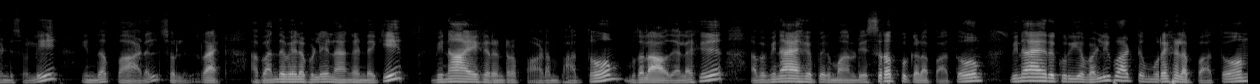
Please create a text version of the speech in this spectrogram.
என்று சொல்லி இந்த பாடல் சொல்லுது ரைட் அப்போ அந்த வேலை பிள்ளையை நாங்கள் இன்றைக்கு விநாயகர் என்ற பாடம் பார்த்தோம். முதலாவது அழகு அப்போ விநாயகர் பெருமானுடைய சிறப்புகளை பார்த்தோம். விநாயகருக்குரிய வழிபாட்டு முறைகளை பார்த்தோம்.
